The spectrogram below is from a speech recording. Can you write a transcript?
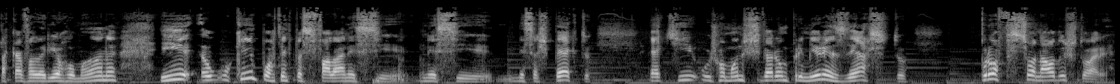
da cavalaria romana. E o o que é importante para se falar nesse, nesse, nesse aspecto é que os romanos tiveram o primeiro exército profissional da história.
